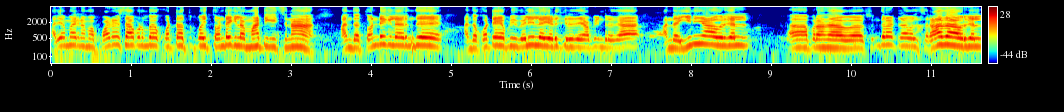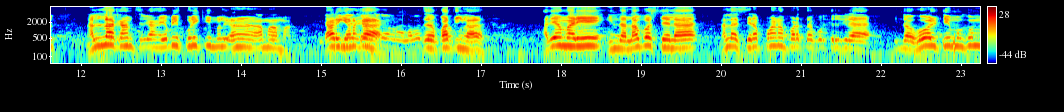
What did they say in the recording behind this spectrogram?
அதே மாதிரி நம்ம பழம் சாப்பிடும்போது கொட்டை போய் தொண்டைக்குள்ள மாட்டிக்கிச்சுன்னா அந்த தொண்டைக்குள்ள இருந்து அந்த கொட்டையை எப்படி வெளியில் எடுக்கிறது அப்படின்றத அந்த இனியா அவர்கள் அப்புறம் அந்த சுந்தரா டிராவல்ஸ் ராதா அவர்கள் நல்லா காமிச்சிருக்காங்க. எப்படி குலுக்கி ஆமாம் ஆமாம் யாருக்கு எனக்கா? பார்த்தீங்களா அதே மாதிரி இந்த லவ் ஸ்டேல நல்ல சிறப்பான படத்தை கொடுத்துருக்கிற இந்த ஹோல் டீமுக்கும்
